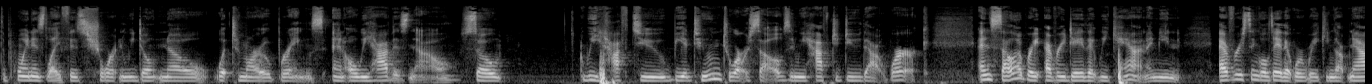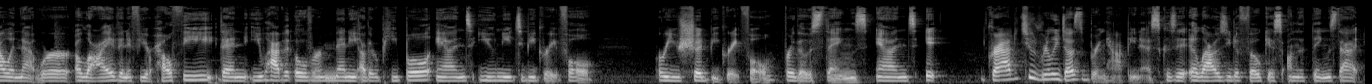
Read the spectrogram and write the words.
the point is life is short and we don't know what tomorrow brings, and all we have is now. So we have to be attuned to ourselves and we have to do that work and celebrate every day that we can. I mean, every single day that we're waking up now and that we're alive, and if you're healthy, then you have it over many other people, and you need to be grateful or you should be grateful for those things. And it gratitude really does bring happiness because it allows you to focus on the things that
